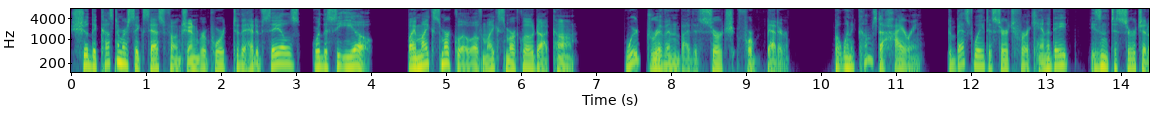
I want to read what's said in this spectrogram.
Should the Customer Success Function Report to the Head of Sales or the CEO? by Mike Smerklo of MikeSmerklo.com. We're driven by the search for better. But when it comes to hiring, the best way to search for a candidate isn't to search at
